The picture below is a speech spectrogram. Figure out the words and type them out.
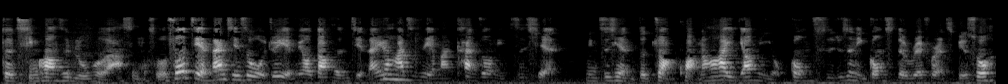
的情况是如何啊？什么什么说简单，其实我觉得也没有到很简单，因为他其实也蛮看重你之前你之前的状况，然后他也要你有公司，就是你公司的 reference，比如说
